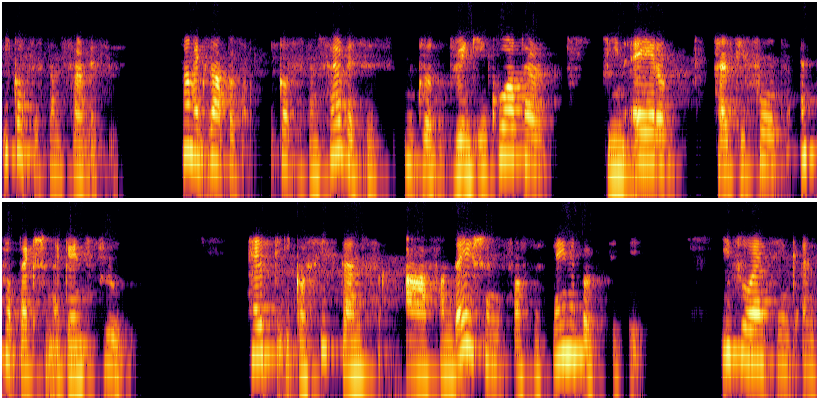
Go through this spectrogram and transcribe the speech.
ecosystem services. Some examples of ecosystem services include drinking water, clean air, healthy food, and protection against floods. Healthy ecosystems are foundations for sustainable cities, influencing and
